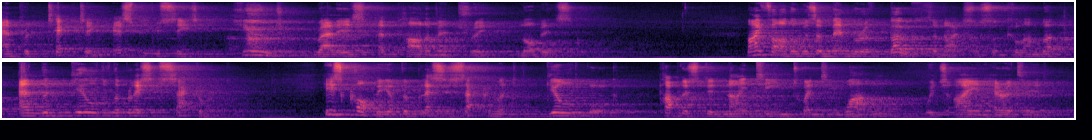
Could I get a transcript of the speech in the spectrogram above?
and protecting SPUC's huge rallies and parliamentary lobbies. My father was a member of both the Knights of St Columba and the Guild of the Blessed Sacrament. His copy of the Blessed Sacrament Guild Book, published in 1921, which I inherited,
